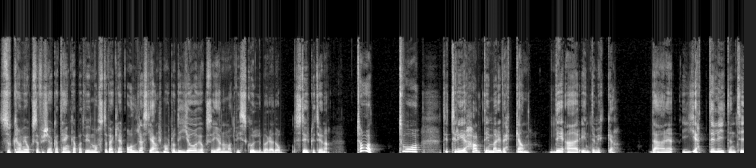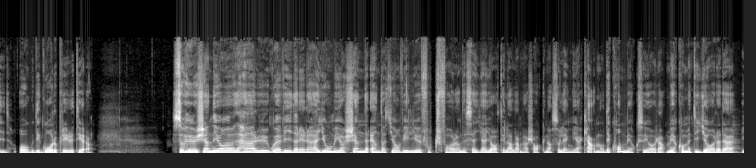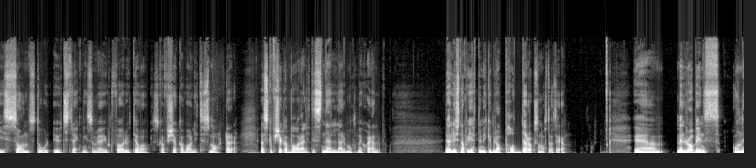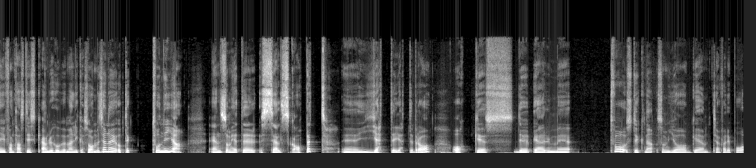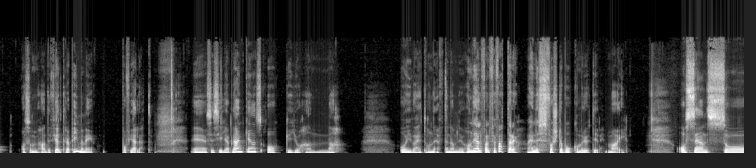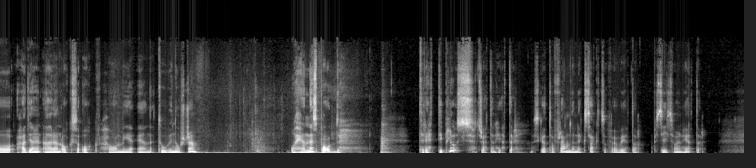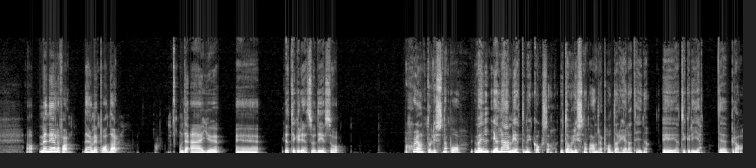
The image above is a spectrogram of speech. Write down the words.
så kan vi också försöka tänka på att vi måste verkligen åldras hjärnsmart och det gör vi också genom att vi skulle börja då styrketräna. Ta två till tre halvtimmar i veckan. Det är inte mycket. Det är en jätteliten tid och det går att prioritera. Så hur känner jag det här? Hur går jag vidare i det här? Jo, men jag känner ändå att jag vill ju fortfarande säga ja till alla de här sakerna så länge jag kan. Och det kommer jag också göra. Men jag kommer inte göra det i sån stor utsträckning som jag har gjort förut. Jag ska försöka vara lite smartare. Jag ska försöka vara lite snällare mot mig själv. Jag har lyssnat på jättemycket bra poddar också måste jag säga. Eh, Mel Robbins, hon är ju fantastisk. Andrew Huberman likaså. Men sen har jag upptäckt två nya. En som heter Sällskapet. Eh, jätte, jättebra. Och eh, det är med två stycken som jag eh, träffade på och som hade fjällterapi med mig på fjället. Eh, Cecilia Blankens och Johanna. Oj, vad heter hon i efternamn nu? Hon är i alla fall författare. Hennes första bok kommer ut i maj. Och sen så hade jag den äran också att ha med en Tove Nordström. Och hennes podd 30 plus tror jag att den heter. Jag ska ta fram den exakt så får jag veta precis vad den heter. Ja, men i alla fall, det här med poddar. Det är ju, eh, jag tycker det är så, det är så skönt att lyssna på. Jag lär mig jättemycket också utav att lyssna på andra poddar hela tiden. Eh, jag tycker det är jättebra.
